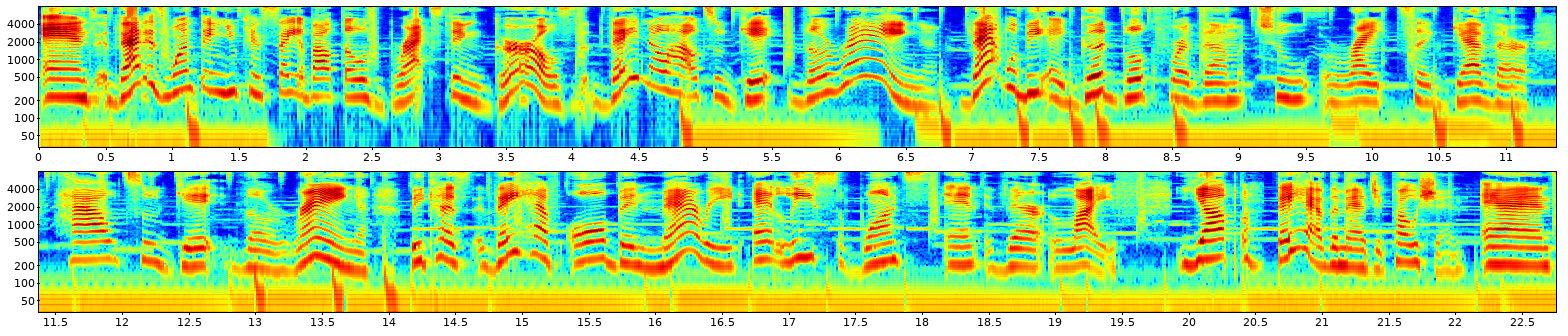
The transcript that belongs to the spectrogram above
And that is one thing you can say about those Braxton girls. They know how to get the ring. That be a good book for them to write together how to get the ring because they have all been married at least once in their life. Yup, they have the magic potion. And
